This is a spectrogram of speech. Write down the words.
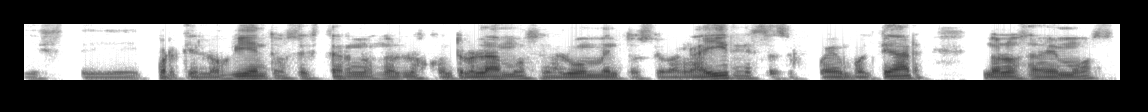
Este, porque los vientos externos no los controlamos, en algún momento se van a ir, estos se pueden voltear, no lo sabemos,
